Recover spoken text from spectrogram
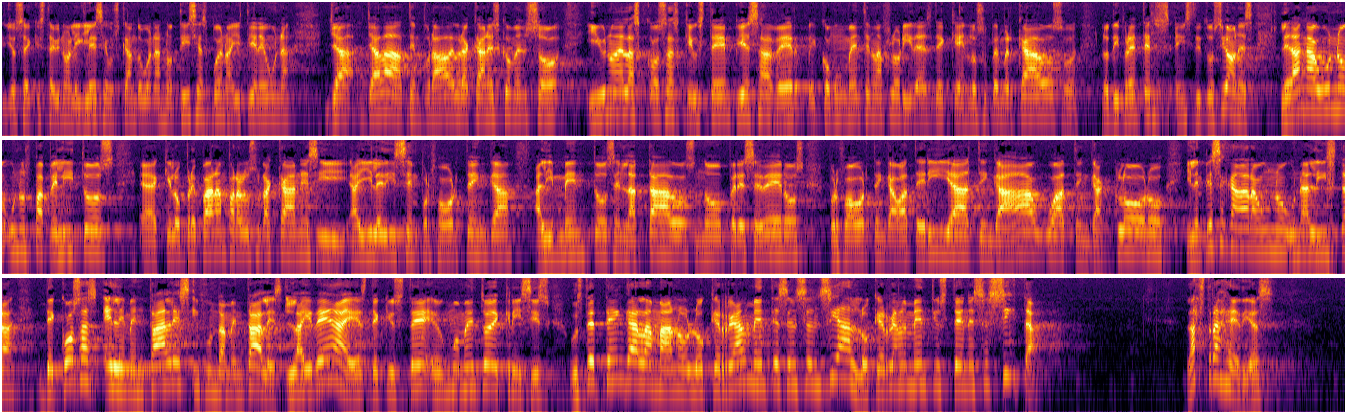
Yo sé que usted vino a la iglesia buscando buenas noticias. Bueno, ahí tiene una. Ya, ya la temporada de huracanes comenzó y una de las cosas que usted empieza a ver eh, comúnmente en la Florida es de que en los supermercados o las diferentes instituciones le dan a uno unos papelitos eh, que lo preparan para los huracanes y ahí le dicen, por favor, tenga alimentos enlatados, no perecederos, por favor, tenga batería, tenga agua, tenga cloro y le empieza a dar a uno una lista de cosas elementales y fundamentales. La idea es de que usted en un momento de crisis, usted tenga a la mano lo que realmente es esencial, lo que realmente usted necesita. Las tragedias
